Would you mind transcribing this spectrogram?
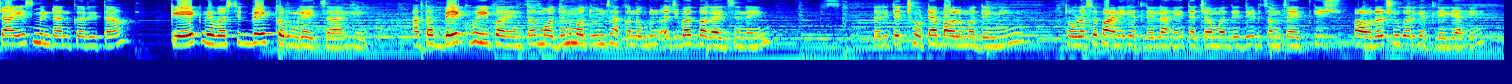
चाळीस मिनटांकरिता केक व्यवस्थित बेक करून घ्यायचा आहे. आता बेक होईपर्यंत मधून मधून झाकण उघडून अजिबात बघायचं नाही. तर इथे छोट्या बाउलमध्ये मी थोडंसं पाणी घेतलेलं आहे. त्याच्यामध्ये दीड चमचा इतकी श- पावडर शुगर घेतलेली आहे.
